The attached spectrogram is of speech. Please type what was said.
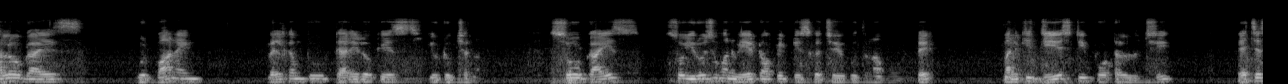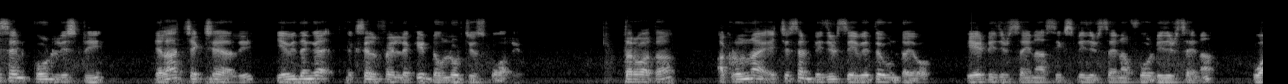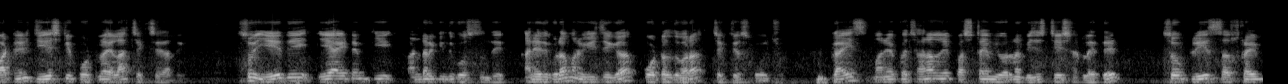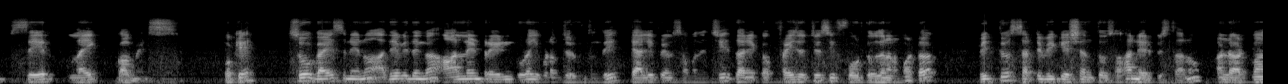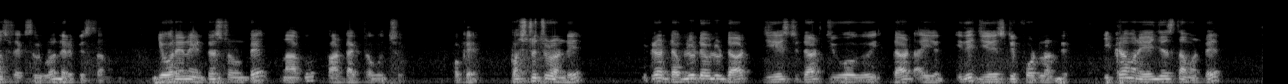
Hello guys good morning welcome to Tally Lokesh YouTube channel so guys so ఈరోజు మనం ఏ topic discuss చేయబోతున్నాము అంటే మనకి జిఎస్టీ పోర్టల్ నుంచి హెచ్ఎస్ఎన్ కోడ్ లిస్ట్ని ఎలా చెక్ చేయాలి? ఏ విధంగా ఎక్సెల్ ఫైల్లకి డౌన్లోడ్ చేసుకోవాలి? తర్వాత అక్కడ ఉన్న హెచ్ఎస్ఎన్ డిజిట్స్ ఏవైతే ఉంటాయో ఏ డిజిట్స్ అయినా సిక్స్ డిజిట్స్ అయినా ఫోర్ డిజిట్స్ అయినా వాటిని జిఎస్టీ పోర్టల్లో ఎలా చెక్ చేయాలి? సో ఏది ఏ ఐటెంకి అండర్ కిందకి వస్తుంది అనేది కూడా మనం ఈజీగా పోర్టల్ ద్వారా చెక్ చేసుకోవచ్చు. గైస్ మన యొక్క ఛానల్ని ఫస్ట్ టైం ఎవరైనా విజిట్ చేసినట్లయితే so please subscribe share like comments okay so guys నేను అదే విధంగా ఆన్లైన్ ట్రైనింగ్ కూడా ఇవ్వడం జరుగుతుంది టాలీ ప్రేమ్ సంబంధించి. దాని యొక్క ప్రైస్ వచ్చేసి ఫోర్ థౌజండ్ అనమాట విత్ సర్టిఫికేషన్తో సహా నేర్పిస్తాను అండ్ అడ్వాన్స్డ్ ఎక్సెల్ కూడా నేర్పిస్తాను. ఎవరైనా ఇంట్రెస్ట్ ఉంటే నాకు కాంటాక్ట్ అవ్వచ్చు. ఓకే ఫస్ట్ చూడండి. ఇక్కడ WWW dot GST dot GOV dot IN ఇది జిఎస్టీ పోర్టల్ అండి. ఇక్కడ మనం ఏం చేస్తామంటే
